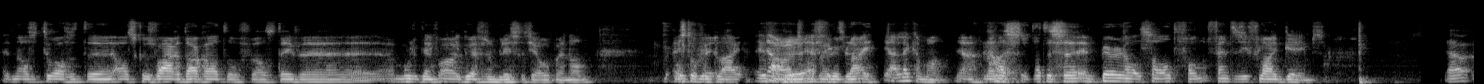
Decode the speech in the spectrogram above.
En als, het, toen, als, het, uh, als ik een zware dag had of als het even uh, moeilijk denk van, oh ik doe even zo'n blistertje open en dan is toch weer blij. Even ja, even weer blij. Ja, lekker man. Ja, dat, was, dat is Imperial Assault van Fantasy Flight Games. Ja,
